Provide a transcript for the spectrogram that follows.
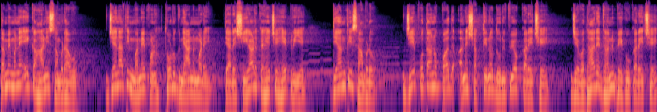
તમે મને એ કહાની સંભળાવો. જેનાથી મને પણ થોડું જ્ઞાન મળે. ત્યારે શિયાળ કહે છે, હે પ્રિય, ધ્યાનથી સાંભળો. જે પોતાનું પદ અને શક્તિનો દુરુપયોગ કરે છે, જે વધારે ધન ભેગું કરે છે,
